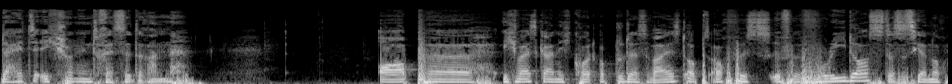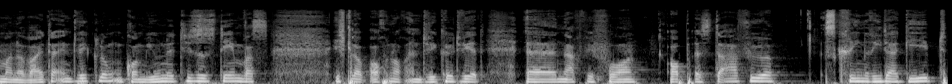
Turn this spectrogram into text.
Da hätte ich schon Interesse dran. Ob, äh, ich weiß gar nicht, Kurt, ob du das weißt, ob es auch fürs, für FreeDOS, das ist ja nochmal eine Weiterentwicklung, ein Community-System, was ich glaube auch noch entwickelt wird, äh, nach wie vor, ob es dafür Screenreader gibt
